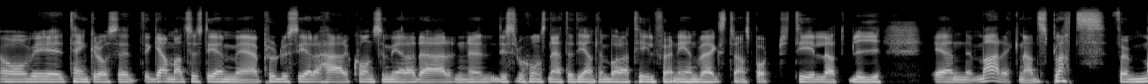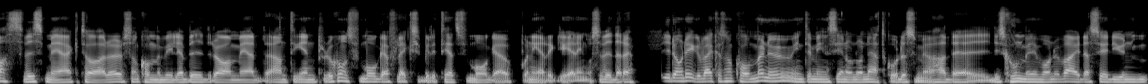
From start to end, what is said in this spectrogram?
och vi tänker oss ett gammalt system med producera här, konsumera där, distributionsnätet egentligen bara till för en envägstransport till att bli en marknadsplats för massvis med aktörer som kommer vilja bidra med antingen produktionsförmåga, flexibilitetsförmåga, upp och nerreglering och så vidare. I de regelverk som kommer nu, inte minst genom de nätkoder som jag hade i diskussion med Manu Vaida så är det ju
